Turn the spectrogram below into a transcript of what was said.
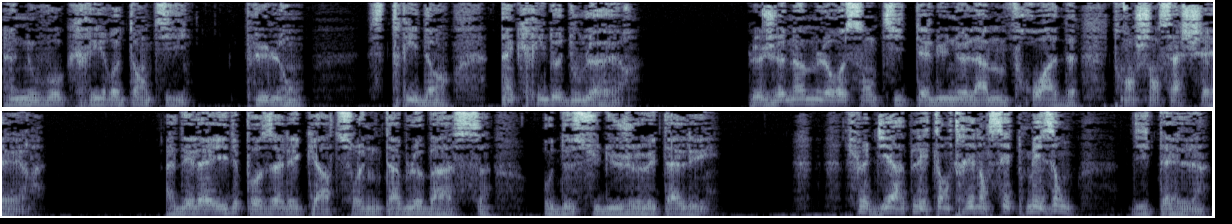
Un nouveau cri retentit, plus long, strident, un cri de douleur. Le jeune homme le ressentit tel une lame froide tranchant sa chair. Adélaïde posa les cartes sur une table basse, au-dessus du jeu étalé. Le diable est entré dans cette maison, dit-elle.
